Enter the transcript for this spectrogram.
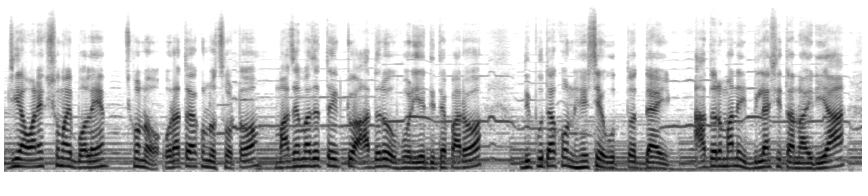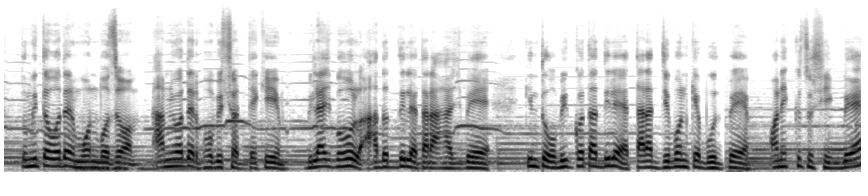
রিয়া অনেক সময় বলে, শোনো, ওরা তো এখনও ছোট। মাঝে মাঝে তো একটু আদরও ভরিয়ে দিতে পারো। দীপু তখন হেসে উত্তর দেয়, আদর মানে বিলাসিতা নয় রিয়া। তুমি তো ওদের মন বোঝো। আমি ওদের ভবিষ্যৎ দেখি। বিলাসবহুল আদর দিলে তারা হাসবে। কিন্তু অভিজ্ঞতা দিলে তারা জীবনকে বুঝবে, অনেক কিছু শিখবে।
